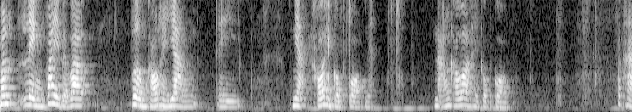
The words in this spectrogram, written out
มาเล่งไฟแบบว่า เพิ่มเขาให้ย่างไอเนี่ย เขาให้กรอบๆเนี่ย หนังเขาอะให้กรอบๆ สักหา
